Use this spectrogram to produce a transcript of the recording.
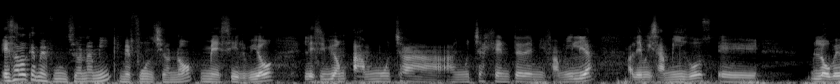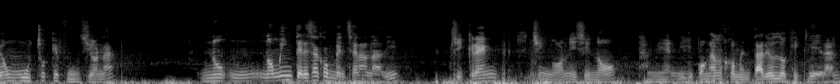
es algo que me funciona a mí, me funcionó, me sirvió, le sirvió a mucha, a mucha gente de mi familia, a de mis amigos, eh, lo veo mucho que funciona. No, no me interesa convencer a nadie. Si creen, qué chingón, y si no, también, y pongan en los comentarios lo que quieran.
